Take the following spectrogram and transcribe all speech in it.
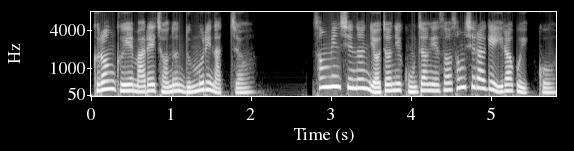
그런 그의 말에 저는 눈물이 났죠. 성민 씨는 여전히 공장에서 성실하게 일하고 있고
